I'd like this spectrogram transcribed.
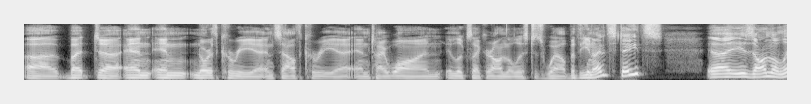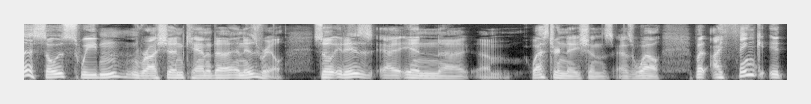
Uh, but uh, and and North Korea and South Korea and Taiwan, it looks like are on the list as well. But the United States uh, is on the list. So is Sweden, Russia, and Canada and Israel. So it is uh, in uh, um, Western nations as well. But I think it,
